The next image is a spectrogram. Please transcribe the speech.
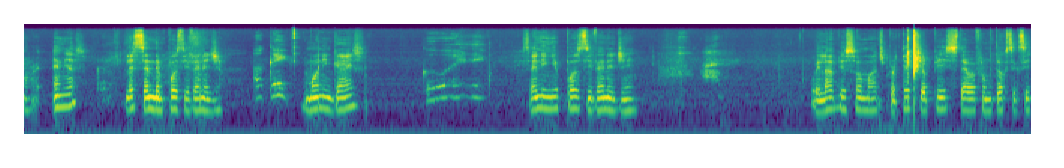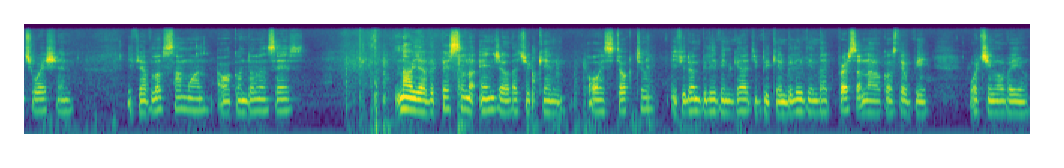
All right, Emias. Let's send them positive energy. Okay, Morning, guys. Sending you positive energy. We love you so much. Protect your peace. Stay away from toxic situation. If you have lost someone, our condolences. Now you have a personal angel that you can always talk to. If you don't believe in God, you can believe in that person now because they'll be watching over you.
